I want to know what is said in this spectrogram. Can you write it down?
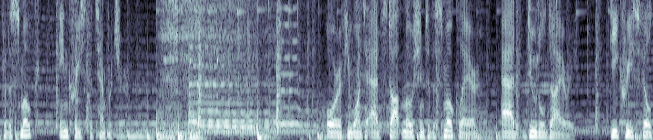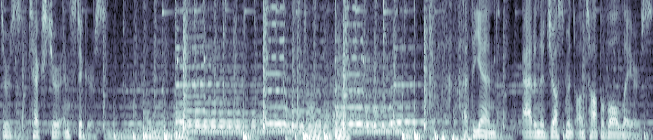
For the smoke, increase the temperature. Or if you want to add stop motion to the smoke layer, Add Doodle Diary. Decrease filters, texture, and stickers. At the end, add an adjustment on top of all layers.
